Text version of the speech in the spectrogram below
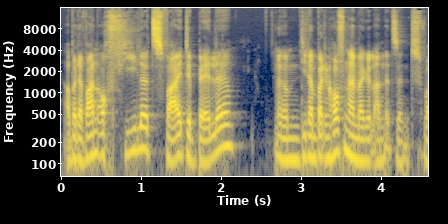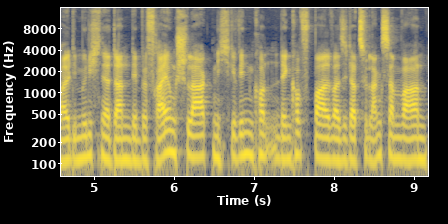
Aber da waren auch viele zweite Bälle, ähm, die dann bei den Hoffenheimer gelandet sind, weil die Münchner dann den Befreiungsschlag nicht gewinnen konnten, den Kopfball, weil sie da zu langsam waren.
